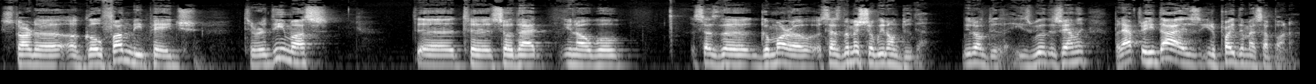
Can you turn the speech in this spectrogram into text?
start a, a, GoFundMe page to redeem us, to, to, so that you know we'll. Says the Gemara, says the Mishnah, we don't do that. We don't do that. He's with his family, but after he dies, you're paid to mess up on him.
